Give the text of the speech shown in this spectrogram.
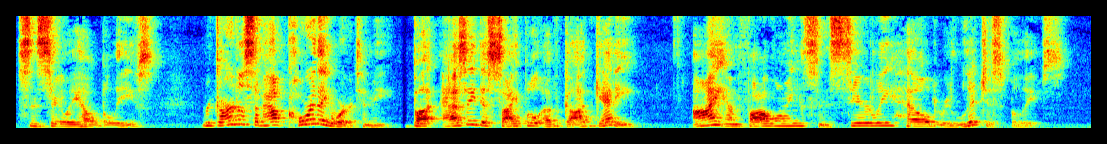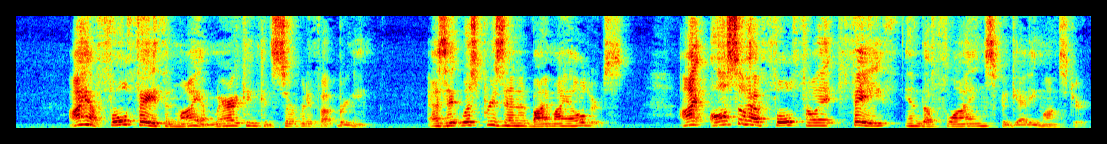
sincerely held beliefs, regardless of how core they were to me. But as a disciple of God Getty, I am following sincerely held religious beliefs. I have full faith in my American conservative upbringing, as it was presented by my elders. I also have full faith in the flying spaghetti monster,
